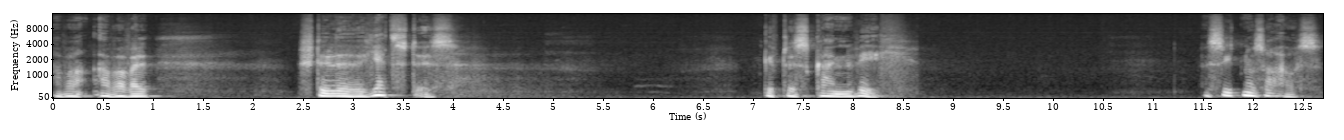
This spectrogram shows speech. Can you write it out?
Aber, aber weil Stille jetzt ist, gibt es keinen Weg. Es sieht nur so aus.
